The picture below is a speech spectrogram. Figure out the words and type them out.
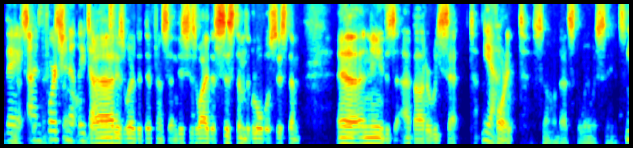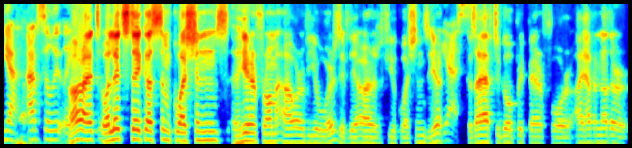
they That's the unfortunately So don't. That is where the difference, and this is why the system, the global system, uh, needs about a reset Yeah. for it. So that's the way we see it. yeah, absolutely. All right. Well, let's take us some questions here from our viewers, if there are a few questions here, yes. because I have to go prepare for. I have another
